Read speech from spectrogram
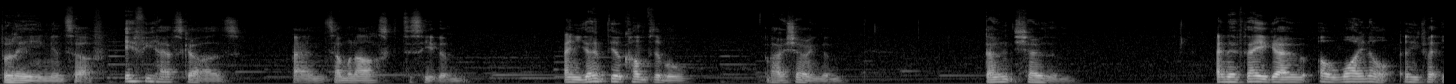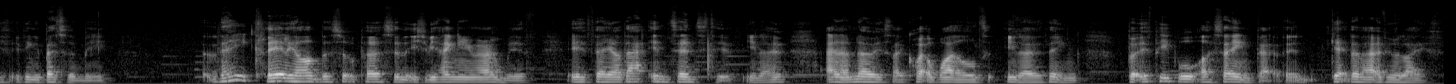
bullying and stuff. If you have scars and someone asks to see them and you don't feel comfortable about showing them, don't show them and if they go, oh, why not? Oh, and you think you're better than me, they clearly aren't the sort of person that you should be hanging around with if they are that insensitive, you know. And I know it's like quite a wild, you know, thing, but if people are saying that, then get them out of your life.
